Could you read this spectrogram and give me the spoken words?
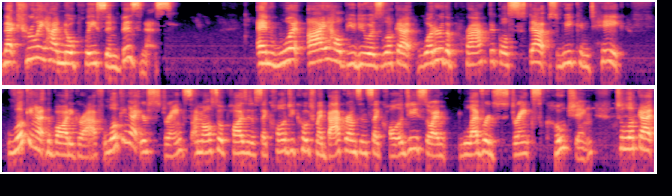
that truly had no place in business. And what I help you do is look at what are the practical steps we can take looking at the body graph, looking at your strengths. I'm also a positive psychology coach. My background's in psychology, so I leverage strengths coaching to look at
